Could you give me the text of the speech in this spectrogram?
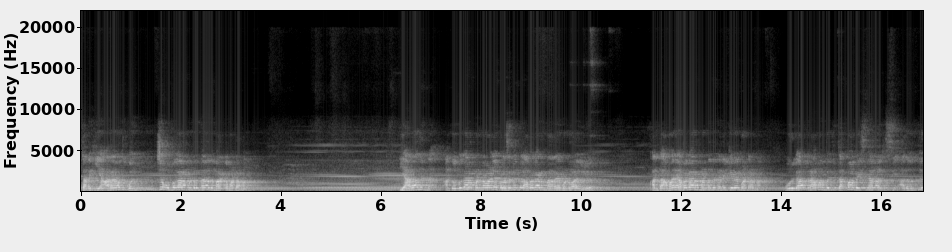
தனக்கு யாராவது கொஞ்சம் உபகாரம் பண்ணிருந்தாலும் அதை மறக்க மாட்டானா? யாராவது அந்த உபகாரம் பண்ணவாளே பல சமயத்தில் அபகாரம் நிறைய பண்ணுவா இல்லையோ? அந்த மாதிரி அபகாரம் பண்ணதை நினைக்கவே மாட்டானா? ஒரு கால் ராமனை பற்றி தப்பாக பேசினாலும் அது சி- அதை வந்து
